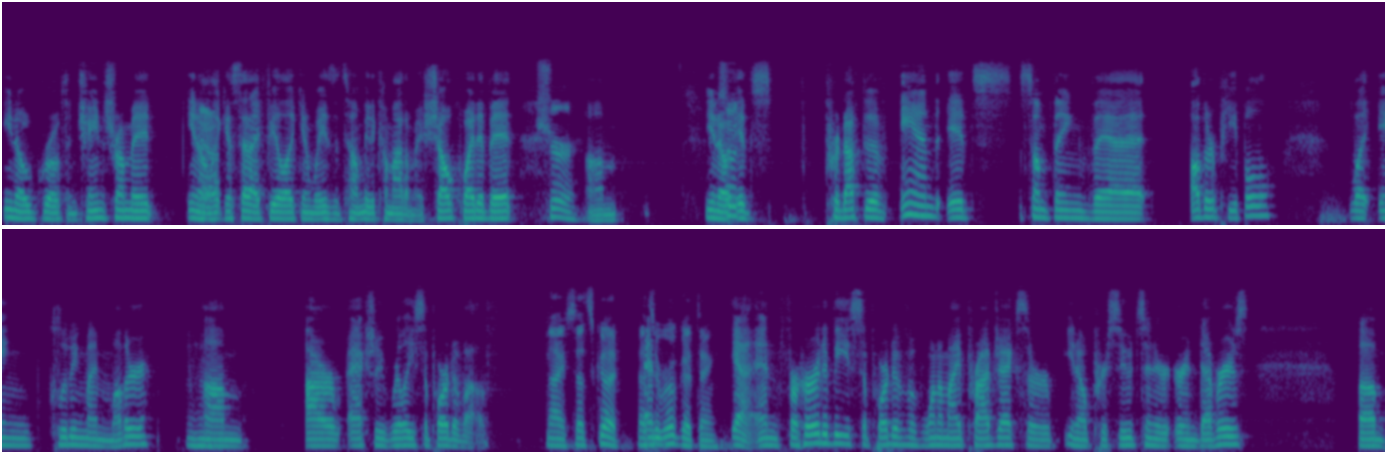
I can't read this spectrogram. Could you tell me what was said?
you know, growth and change from it. You know, Yeah. like I said, I feel like in ways that helped me to come out of my shell quite a bit. Sure. Um, you know, So- it's productive and it's something that other people, like including my mother, Mhm. um, are actually really supportive of. nice. That's good. That's and- a real good thing. Yeah, and for her to be supportive of one of my projects or you know pursuits and or, or endeavors, um,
